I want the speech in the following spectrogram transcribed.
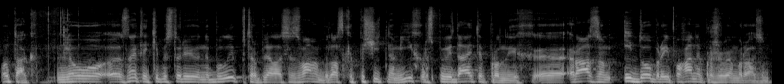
Отак. Ну, е, знаєте, які б історії не були, потраплялися з вами. Будь ласка, пишіть нам їх, розповідайте про них Е, разом. І добре, і погане проживемо разом.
